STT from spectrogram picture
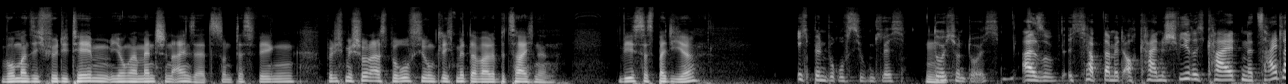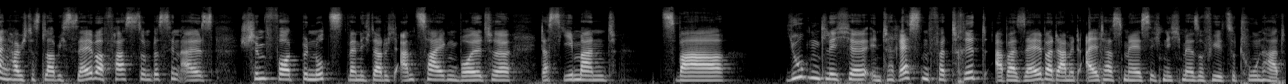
wo man sich für die Themen junger Menschen einsetzt. Und deswegen würde ich mich schon als berufsjugendlich mittlerweile bezeichnen. Wie ist das bei dir? Ich bin berufsjugendlich, Hm. durch und durch. Also ich habe damit auch keine Schwierigkeiten. Eine Zeit lang habe ich das, glaube ich, selber fast so ein bisschen als Schimpfwort benutzt, wenn ich dadurch anzeigen wollte, dass jemand zwar jugendliche Interessen vertritt, aber selber damit altersmäßig nicht mehr so viel zu tun hat.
